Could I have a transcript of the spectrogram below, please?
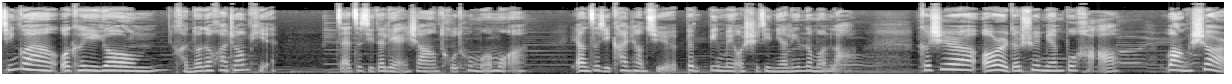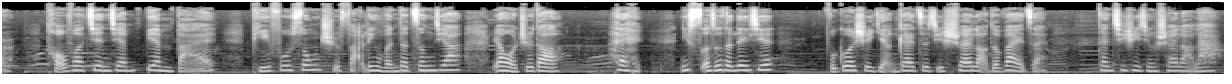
尽管我可以用很多的化妆品，在自己的脸上涂涂抹抹，让自己看上去并并没有实际年龄那么老，可是偶尔的睡眠不好、忘事儿、头发渐渐变白、皮肤松弛、法令纹的增加，让我知道，嘿，你所做的那些，不过是掩盖自己衰老的外在，但其实已经衰老啦。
